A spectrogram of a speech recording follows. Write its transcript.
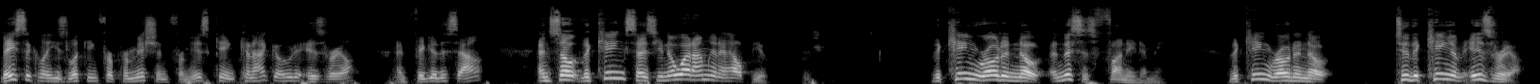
Basically, he's looking for permission from his king. Can I go to Israel and figure this out? And so the king says, you know what? I'm going to help you. The king wrote a note, and this is funny to me. The king wrote a note to the king of Israel,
